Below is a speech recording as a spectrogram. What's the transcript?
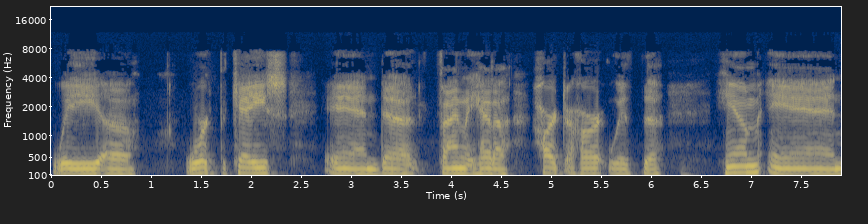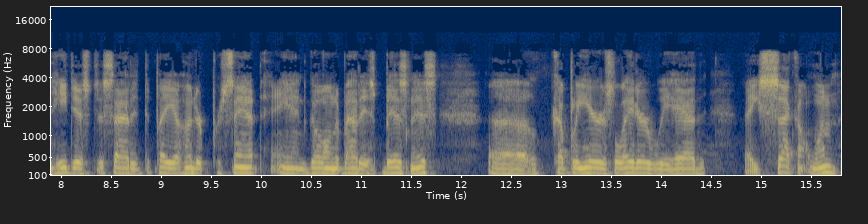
We uh, worked the case and uh, finally had a heart to heart with him, and he just decided to pay 100% and go on about his business. Uh, a couple of years later, we had a second one.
